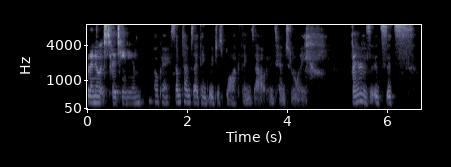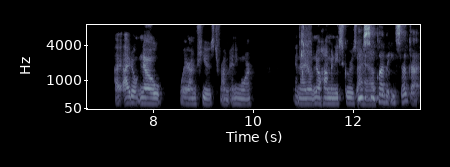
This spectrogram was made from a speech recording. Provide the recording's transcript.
But I know it's titanium. Okay. Sometimes I think we just block things out intentionally. Fair. 'Cause It's it's I, I don't know where I'm fused from anymore. And I don't know how many screws I have. I'm so glad that you said that.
